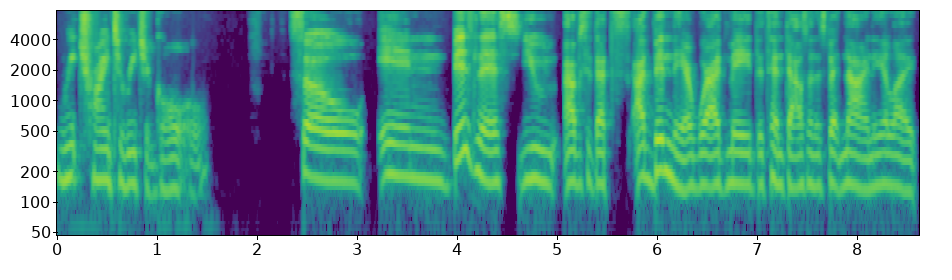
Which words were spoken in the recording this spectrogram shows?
re- trying to reach a goal? So in business, you obviously that's I've been there where I've made the ten thousand and spent nine, and you're like,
